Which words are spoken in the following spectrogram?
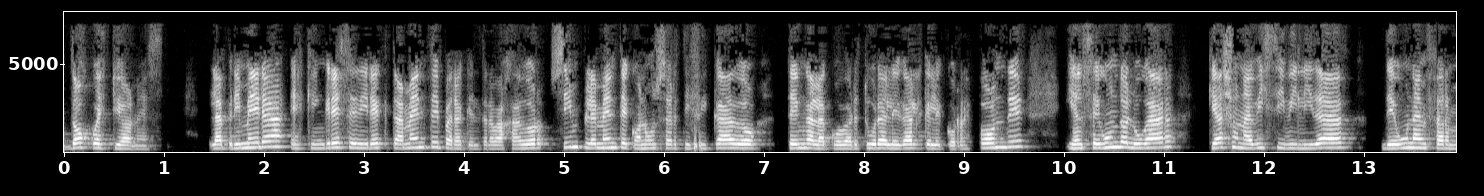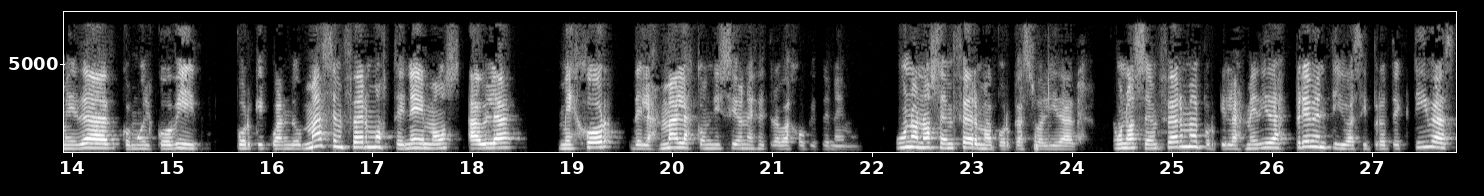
dos cuestiones. La primera es que ingrese directamente para que el trabajador simplemente con un certificado tenga la cobertura legal que le corresponde. Y en segundo lugar, que haya una visibilidad de una enfermedad como el COVID porque cuando más enfermos tenemos, habla mejor de las malas condiciones de trabajo que tenemos. Uno no se enferma por casualidad, uno se enferma porque las medidas preventivas y protectivas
